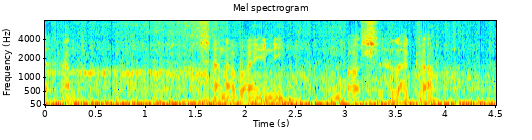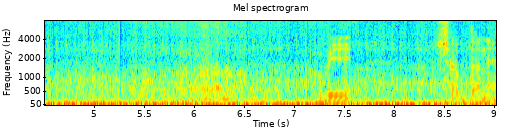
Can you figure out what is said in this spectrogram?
দেখান, সেনাবাহিনী বাস এলাকা। খুবই সাবধানে।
